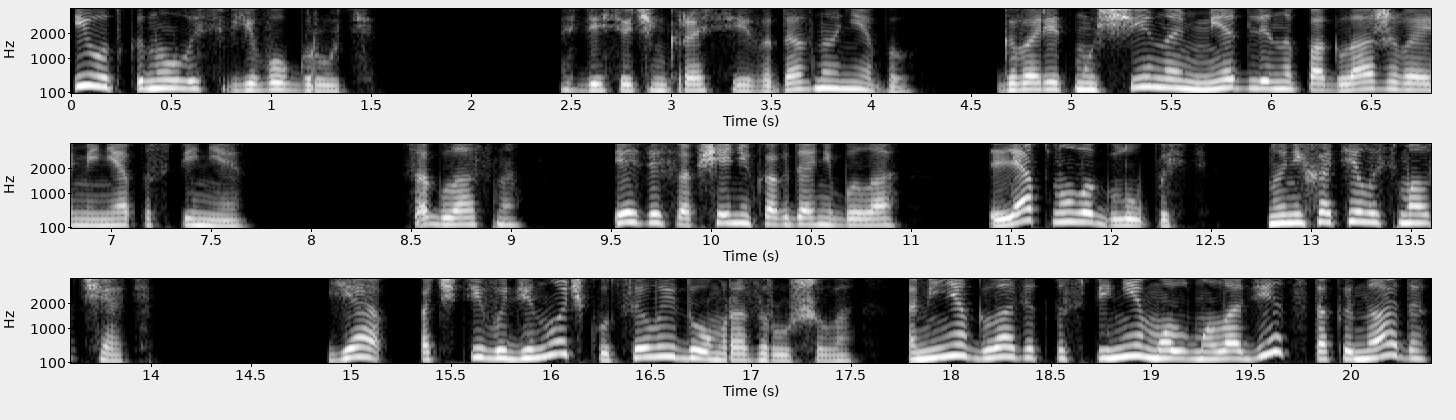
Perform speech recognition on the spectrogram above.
и уткнулась в его грудь. «Здесь очень красиво, давно не был», — говорит мужчина, медленно поглаживая меня по спине. «Согласна. Я здесь вообще никогда не была. Ляпнула глупость, но не хотелось молчать. Я почти в одиночку целый дом разрушила, а меня гладят по спине, мол, молодец, так и надо.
